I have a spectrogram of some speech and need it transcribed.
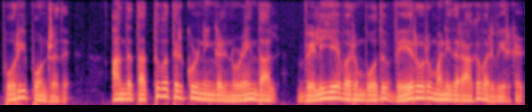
பொறி போன்றது. அந்த தத்துவத்திற்குள் நீங்கள் நுழைந்தால் வெளியே வரும்போது வேறொரு மனிதராக வருவீர்கள்.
